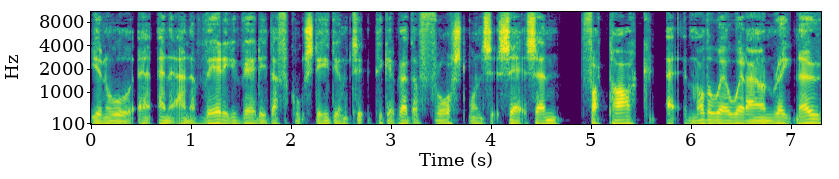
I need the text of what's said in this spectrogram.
you know, and, and a very, very difficult stadium to, to get rid of frost once it sets in. Fir Park at Motherwell, where I am right now,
